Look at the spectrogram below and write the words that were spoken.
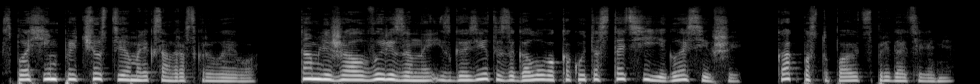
С плохим предчувствием Александра вскрыла его. Там лежал вырезанный из газеты заголовок какой-то статьи, гласивший «Как поступают с предателями».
